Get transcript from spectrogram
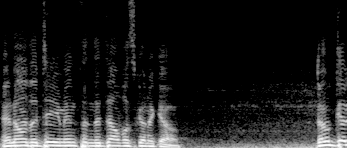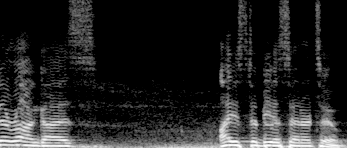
and all the demons and the devil's going to go. Don't get it wrong, guys. I used to be a sinner too.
